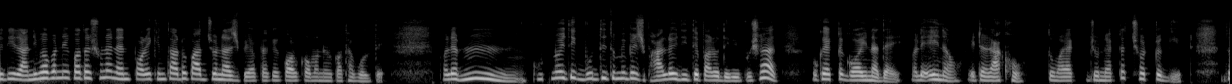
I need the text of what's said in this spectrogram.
যদি রানী ভবানীর কথা শুনে নেন, পরে কিন্তু আরও পাঁচজন আসবে আপনাকে কর কমানোর কথা বলতে। বলে, হুম, কূটনৈতিক বুদ্ধি তুমি বেশ ভালোই দিতে পারো দেবী প্রসাদ। ওকে একটা গয়না দেয়। বলে, এই নাও, এটা রাখো। তোমার জন্য একটা ছোট্ট গিফট তো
